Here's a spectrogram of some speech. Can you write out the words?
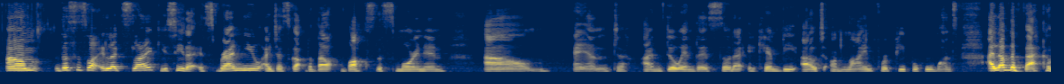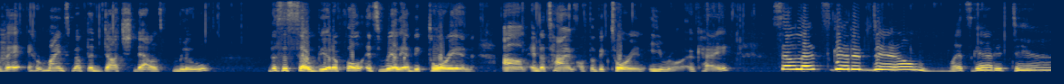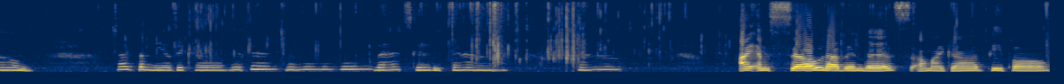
Um, this is what it looks like. You see that it's brand new. I just got the box this morning. Um, and I'm doing this so that it can be out online for people who want. I love the back of it. It reminds me of the Dutch Delft blue. This is so beautiful. It's really a Victorian, um, in the time of the Victorian era, okay? So let's get it down. Let's get it down. Let the music go. Let's get it down. down. I am so loving this. Oh my God, people.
